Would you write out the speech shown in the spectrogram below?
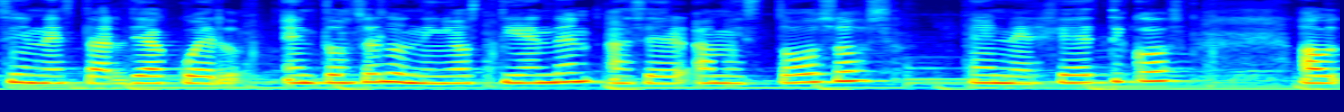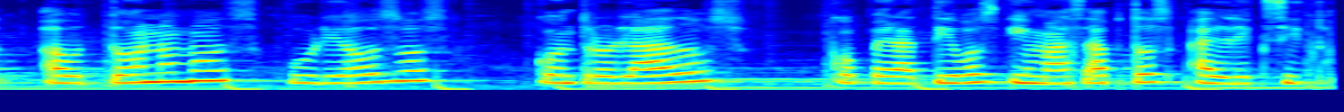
sin estar de acuerdo. Entonces los niños tienden a ser amistosos, energéticos, autónomos, curiosos, controlados, cooperativos y más aptos al éxito.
